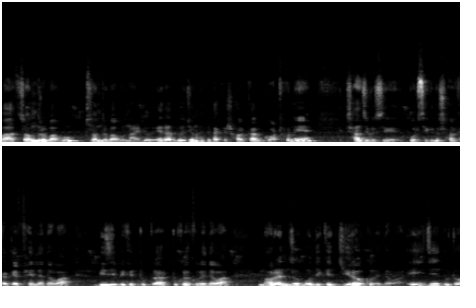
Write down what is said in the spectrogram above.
বা চন্দ্রবাবু চন্দ্রবাবু নাইডু, এরা দুজন হয়তো তাকে সরকার গঠনে সাহায্য করছে করছে। কিন্তু সরকারকে ফেলে দেওয়া, বিজেপিকে টুকরা টুকরা করে দেওয়া, নরেন্দ্র মোদীকে জিরো করে দেওয়া, এই যে দুটো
